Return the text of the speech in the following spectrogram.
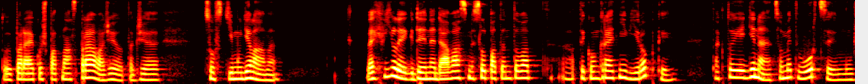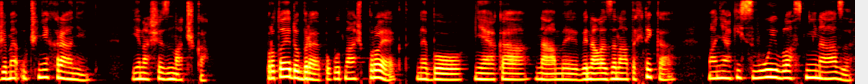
To vypadá jako špatná zpráva, že jo? Takže co s tím uděláme? Ve chvíli, kdy nedává smysl patentovat eh, ty konkrétní výrobky, tak to jediné, co my tvůrci můžeme účinně chránit, je naše značka. Proto je dobré, pokud náš projekt nebo nějaká námi vynalezená technika má nějaký svůj vlastní název.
